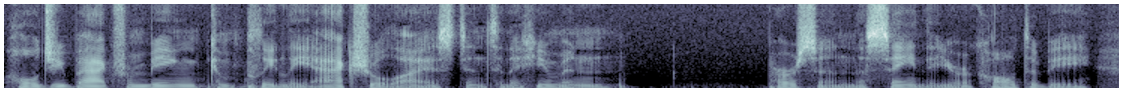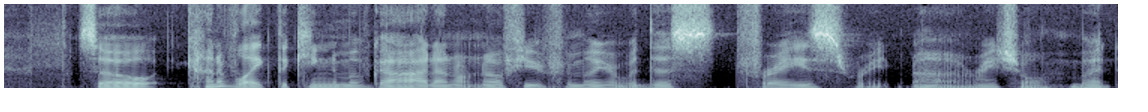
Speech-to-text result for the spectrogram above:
hold you back from being completely actualized into the human person, the saint that you are called to be. So, kind of like the kingdom of God. I don't know if you're familiar with this phrase, Ra- uh, Rachel, but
